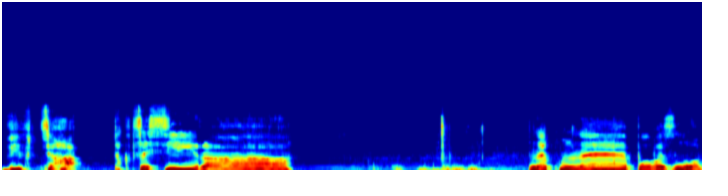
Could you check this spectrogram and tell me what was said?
вівця. Так це сіра. Не, не повезло.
